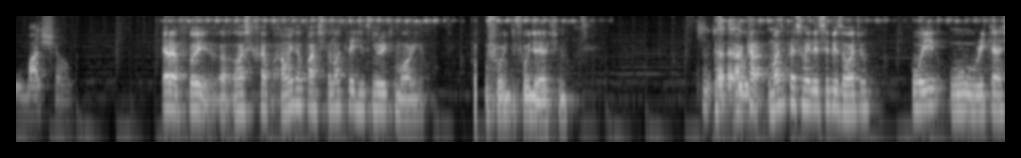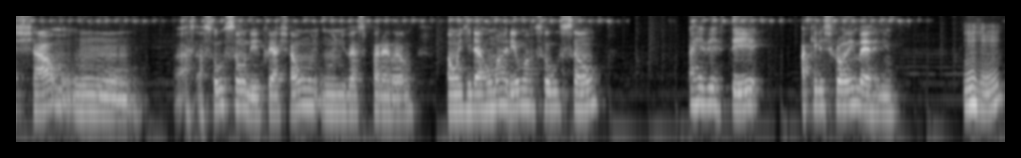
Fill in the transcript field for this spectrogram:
o machão. Cara, foi. Eu acho que foi a única parte que eu não acredito em Rick Morgan. Foi, foi, foi o Jeff. É, Ah, cara, o mais impressionante desse episódio foi o Rick achar um. a, a solução dele foi achar um, um universo paralelo onde ele arrumaria uma solução para reverter aqueles Cronenberg. Uhum.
